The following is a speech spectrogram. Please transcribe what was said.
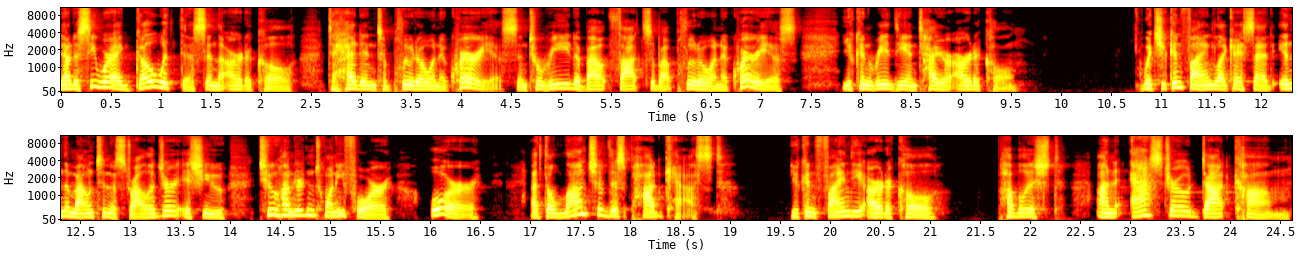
Now, to see where I go with this in the article, to head into Pluto and Aquarius and to read about thoughts about Pluto and Aquarius, you can read the entire article, which you can find, like I said, in the Mountain Astrologer, issue 224, or at the launch of this podcast, you can find the article published on astro.com.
